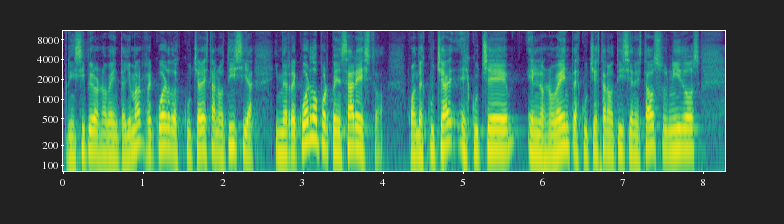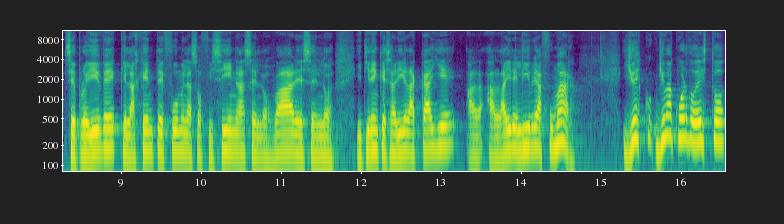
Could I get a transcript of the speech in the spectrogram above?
principios de los 90. Yo me recuerdo escuchar esta noticia y me recuerdo por pensar esto. Cuando escuché, escuché en los 90, escuché esta noticia, en Estados Unidos se prohíbe que la gente fume en las oficinas, en los bares, en los, y tienen que salir a la calle al, aire libre a fumar. Y yo, yo me acuerdo esto,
